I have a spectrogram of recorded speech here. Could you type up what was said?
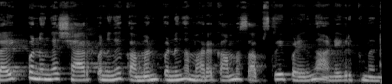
லைக் பண்ணுங்கள் ஷேர் பண்ணுங்கள் கமெண்ட் பண்ணுங்கள் மறக்காமல் சப்ஸ்கிரைப் பண்ணிடுங்க. அனைவருக்கும் நன்றி.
